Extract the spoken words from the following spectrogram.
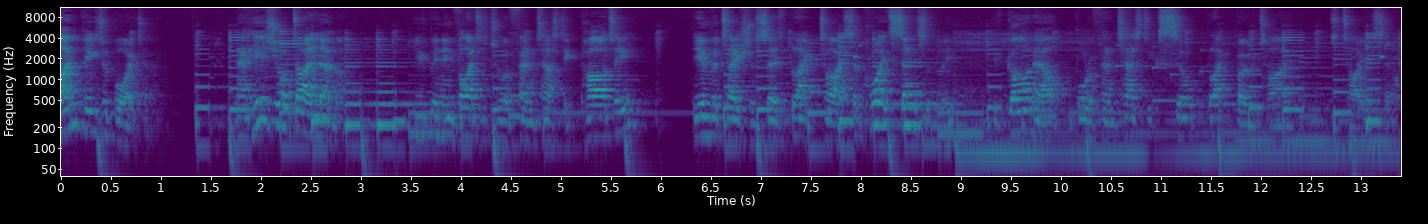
I'm Peter Boyter. Now here's your dilemma. You've been invited to a fantastic party. The invitation says black tie, so quite sensibly, you've gone out and bought a fantastic silk black bow tie to tie yourself.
